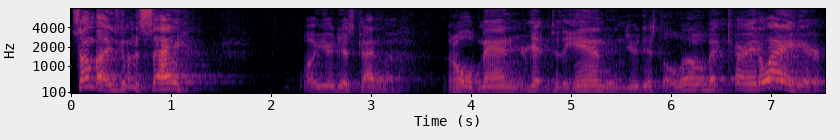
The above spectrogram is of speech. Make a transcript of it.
Somebody's going to say, well, you're just kind of a, an old man and you're getting to the end and you're just a little bit carried away here.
